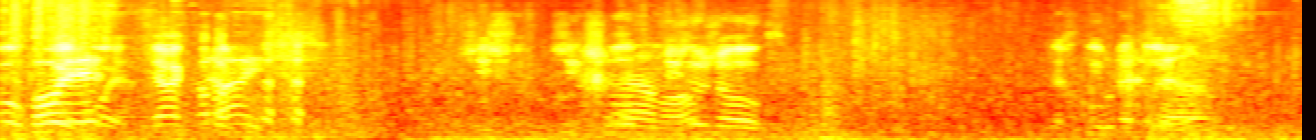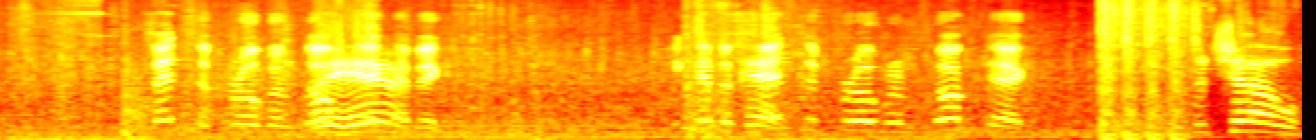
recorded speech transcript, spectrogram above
Oh, Gooi gooi, het. gooi. Ja, ik had hem. Nice. Precies, precies gedaan, schoot man. door zijn hoofd. Echt goede battle. gedaan. Phantom Program Dog Tag heb ik. Ik heb een Oké. Phantom Program Dog Tag. Goed zo.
